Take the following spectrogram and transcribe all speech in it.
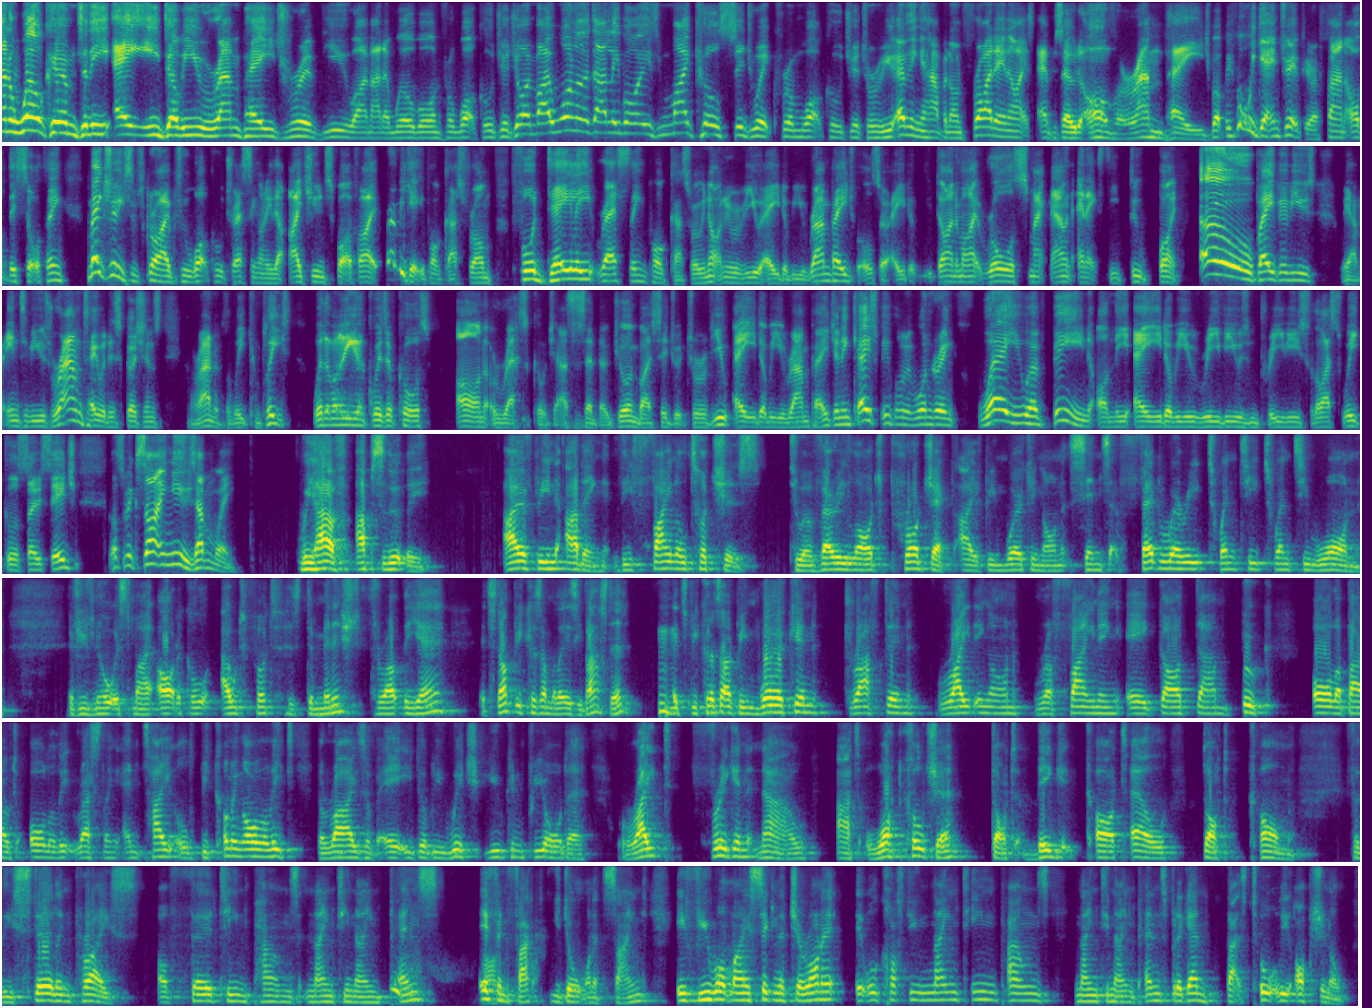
and welcome to the AEW Rampage review. I'm Adam Wilborn from What Culture, joined by one of the Dudley boys, Michael Sidgwick from What Culture, to review everything that happened on Friday night's episode of Rampage. But before we get into it, if you're a fan of this sort of thing, make sure you subscribe to What Culture Wrestling on either iTunes, Spotify, wherever you get your podcast from, for daily wrestling podcasts, where we not only review AEW Rampage, but also AEW Dynamite, Raw, SmackDown, NXT 2.0 oh pay per views. We have interviews, roundtable discussions, and round of the week complete with a Maliga quiz, of course, on Wrestle Culture. As I said, though, joined by Sidgwick to review AEW Rampage. And in case people are wondering where you have been on the AEW reviews and previews for the last week or so, Sidge, got some exciting news, haven't we? We have, absolutely. I have been adding the final touches to a very large project I've been working on since February 2021. If you've noticed, my article output has diminished throughout the year. It's not because I'm a lazy bastard. Mhm. It's because I've been working, drafting, writing on, refining a goddamn book all about all elite wrestling entitled Becoming All Elite The Rise of AEW, which you can pre order right friggin' now at whatculture.bigcartel.com for the sterling price of £13.99 pence. If in fact you don't want it signed, if you want my signature on it, it will cost you £19.99 pence. But again, that's totally optional.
